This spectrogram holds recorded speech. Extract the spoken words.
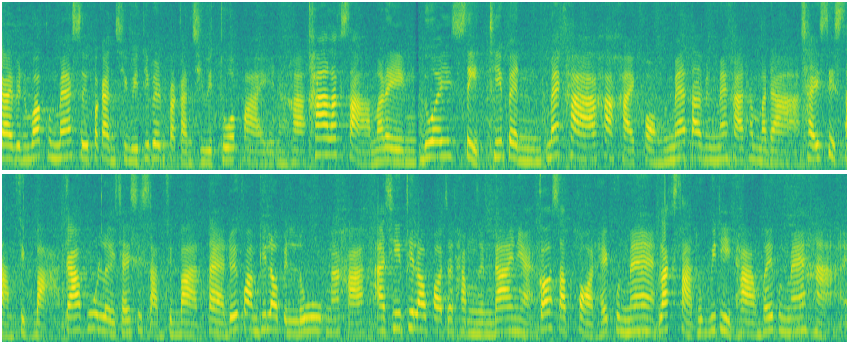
กลายเป็นว่าคุณแม่ซื้อประกันชีวิตที่เป็นประกันชีวิตทั่วไปนะคะ ค่ารักษามะเร็งด้วยสิทธิ์ที่เป็นแม่ค้าค่ะขายของคุณแม่ตายเป็นแม่ค้าธรรมดา ใช้สิทธิ์ 30 บาทกล้าพูดเลยใช้สิทธิ์ 30 บาท แต่ด้วยความที่เราเป็นลูกนะคะ อาชีพที่เราพอจะทำเงินได้เนี่ยก็ซัพพอร์ตให้คุณแม่รักษาทุกวิถีทางเพื่อให้คุณแม่หาย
